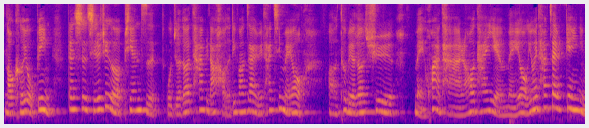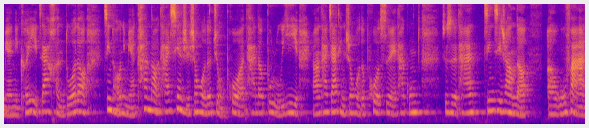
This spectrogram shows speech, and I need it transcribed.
脑壳有病。但是其实这个片子。我觉得它比较好的地方在于，它既没有，呃，特别的去美化它，然后它也没有，因为它在电影里面，你可以在很多的镜头里面看到他现实生活的窘迫，他的不如意，然后他家庭生活的破碎，他工，就是他经济上的，呃，无法，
